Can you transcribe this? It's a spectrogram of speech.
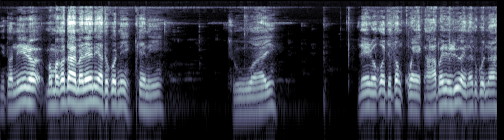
นี่ตอนนี้เราบางมาก็ได้มาแล้วเนี่ยทุกคนนี่แค่นี้ สวยแล้วเราก็จะต้องแกวกหาไปเรื่อยๆนะทุกคนนะ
